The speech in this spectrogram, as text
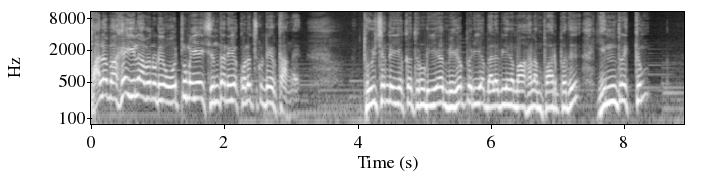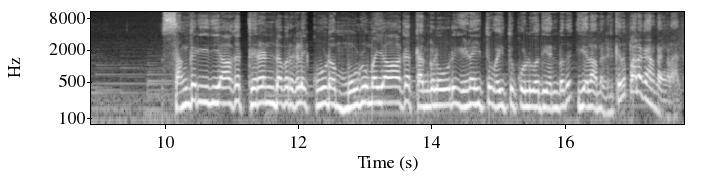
பல வகையில் அவனுடைய ஒற்றுமையை சிந்தனையை குலைச்சிக்கிட்டே இருக்காங்க. தொழிற்சங்க இயக்கத்தினுடைய மிகப்பெரிய பலவீனமாக நாம் பார்ப்பது இன்றைக்கும் சங்க ரீதியாக திரண்டவர்களை கூட முழுமையாக தங்களோடு இணைத்து வைத்துக் கொள்வது என்பது இயலாமல் இருக்கிறது. பல காரணங்களால்.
